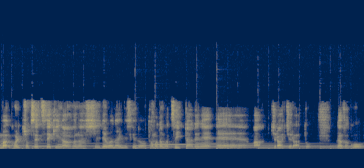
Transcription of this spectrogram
まあ、これ直接的な話ではないんですけど、たまたまツイッターでね、えーまあ、ちらちらと、なんかこ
